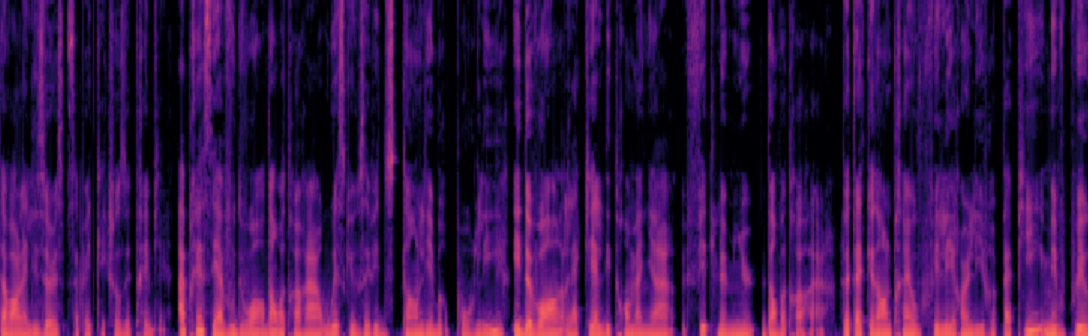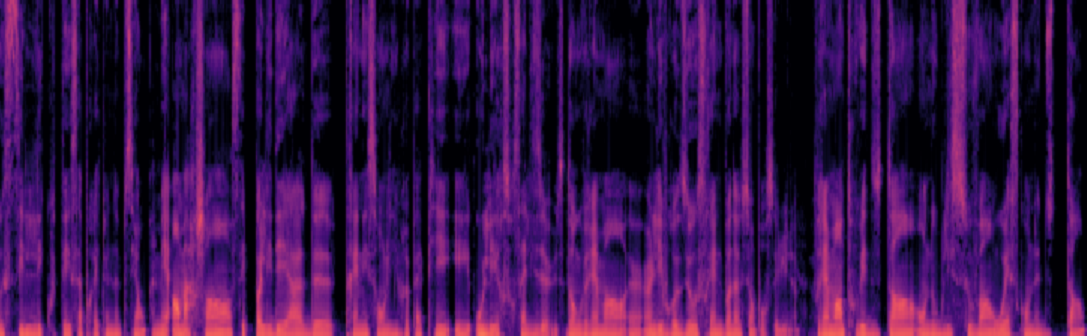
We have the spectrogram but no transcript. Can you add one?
d'avoir la liseuse, ça peut être quelque chose de très bien. Après, c'est à vous de voir dans votre horaire où est-ce que vous avez du temps libre pour lire et de voir laquelle des trois manières fit le mieux dans votre horaire. Peut-être que dans le train, vous pouvez lire un livre papier, mais vous pouvez aussi l'écouter, ça pourrait être une option. Mais en marchant, c'est pas l'idéal de traîner son livre papier et ou lire sur sa liseuse. Donc vraiment, euh, un livre audio serait une bonne option pour celui-là. Vraiment trouver du temps, on oublie souvent où est-ce qu'on a du temps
